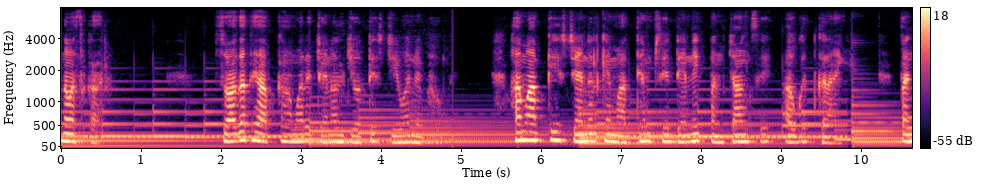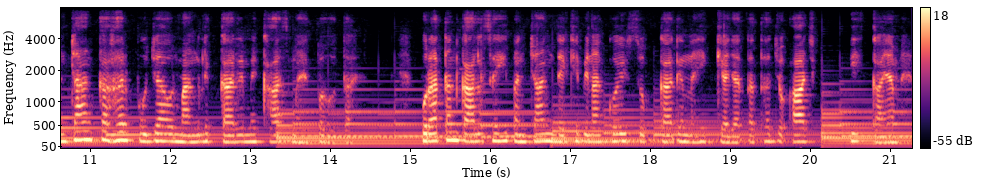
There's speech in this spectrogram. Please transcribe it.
नमस्कार। स्वागत है आपका हमारे चैनल ज्योतिष जीवन विभव में। हम आपके इस चैनल के माध्यम से दैनिक पंचांग से अवगत कराएँगे। पंचांग का हर पूजा और मांगलिक कार्य में खास महत्व होता है। पुरातन काल से ही पंचांग देखे बिना कोई शुभ कार्य नहीं किया जाता था जो आज भी कायम है।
